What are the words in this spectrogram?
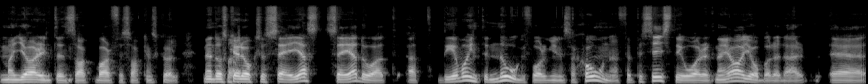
man gör inte en sak bara för sakens skull. Men då ska Nej. det också sägas, säga då att, att det var inte nog för organisationen. För precis det året när jag jobbade där, eh,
